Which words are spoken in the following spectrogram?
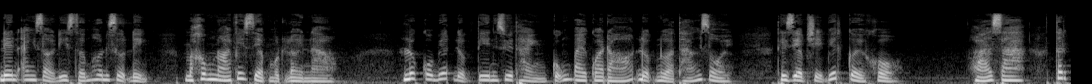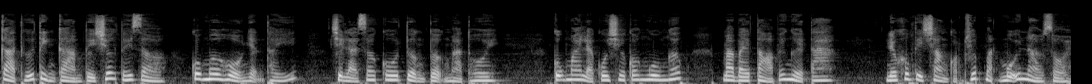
Nên anh rời đi sớm hơn dự định, Mà không nói với Diệp một lời nào. Lúc cô biết được tin Duy Thành cũng bay qua đó được nửa tháng rồi, Thì Diệp chỉ biết cười khổ. Hóa ra, tất cả thứ tình cảm từ trước tới giờ, Cô mơ hồ nhận thấy chỉ là do cô tưởng tượng mà thôi. Cũng may là cô chưa có ngu ngốc Mà bày tỏ với người ta. Nếu không thì chẳng còn chút mặt mũi nào rồi.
